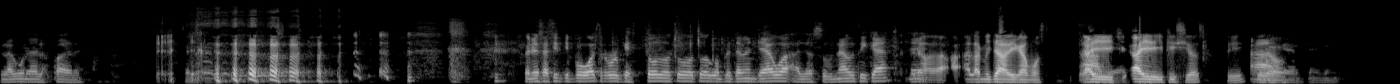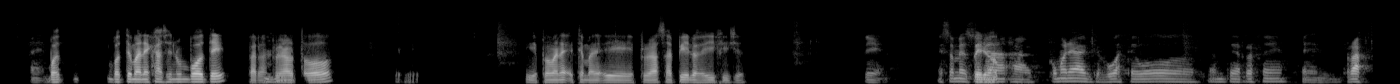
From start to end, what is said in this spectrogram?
Laguna de los Padres. Pero, pero es así tipo Waterworld que es todo, todo, todo completamente agua a lo subnáutica. ¿eh? a, a- a la mitad digamos Ah, hay, hay edificios sí Ah, pero vos, vos te manejas en un bote para explorar todo eh, y después te eh, exploras a pie los edificios. Bien. Eso me Pero- suena a. ¿Cómo era el que jugaste vos antes, Rafe? El Raft.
